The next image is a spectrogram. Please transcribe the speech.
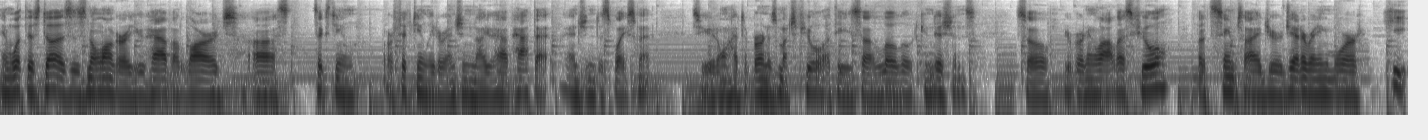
And what this does is no longer you have a large uh, 16 or 15 liter engine, now you have half that engine displacement so you don't have to burn as much fuel at these uh, low load conditions. So you're burning a lot less fuel, but at the same side, you're generating more heat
